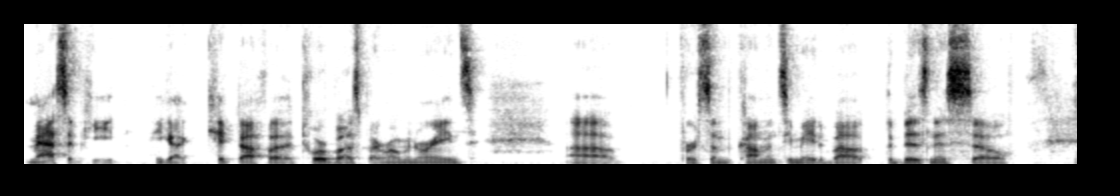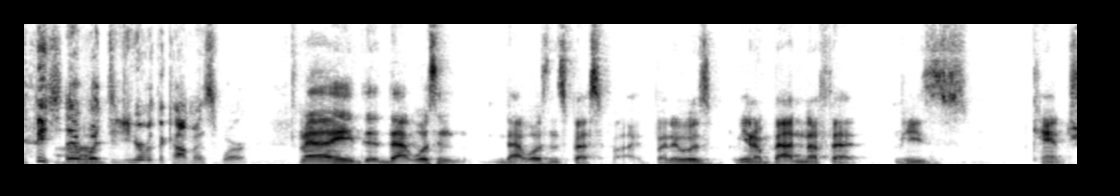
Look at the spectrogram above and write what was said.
massive heat. He got kicked off a tour bus by Roman Reigns uh, for some comments he made about the business. So He Um, what did you hear? What the comments were? That wasn't that wasn't specified, but it was you know bad enough that he's can't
